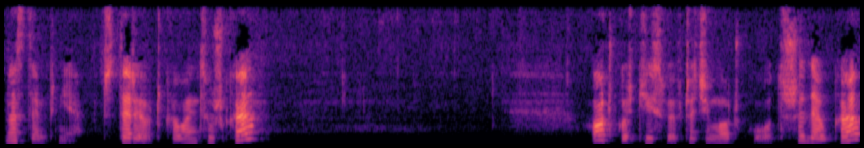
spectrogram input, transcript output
Następnie cztery oczka łańcuszka. Oczko ścisłe w trzecim oczku od szydełka.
